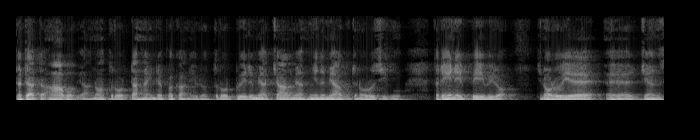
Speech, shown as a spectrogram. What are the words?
တဒတ်တအားပေါ့ဗျာနော်သူတို့တတ်နိုင်တဲ့ဘက်ကနေပြီးတော့သူတို့တွေ့သမျှကြားသမျှမြင်သမျှကိုကျွန်တော်တို့စီကိုသတင်းတွေပေးပြီးတော့ကျွန်တော်တို့ရဲ့အဲ Gen Z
